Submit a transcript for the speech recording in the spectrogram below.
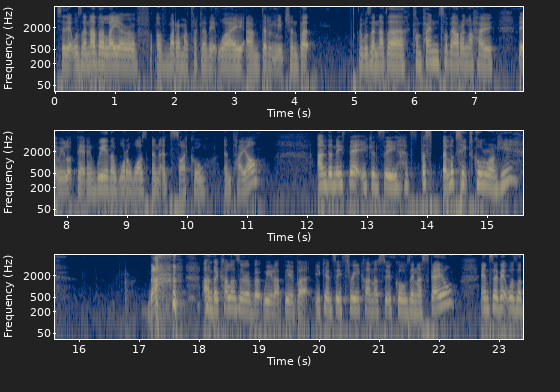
So that was another layer of, of maramataka that Wai um, didn't mention, but it was another component of our rangahau that we looked at and where the water was in its cycle in Taiao. Underneath that you can see it's this, it looks heaps cooler on here. and the colours are a bit weird up there, but you can see three kind of circles and a scale. And so that was a,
